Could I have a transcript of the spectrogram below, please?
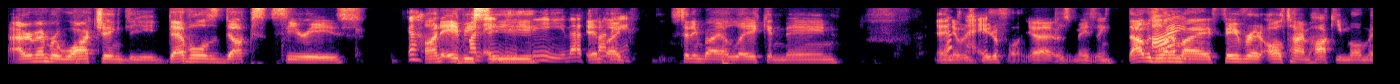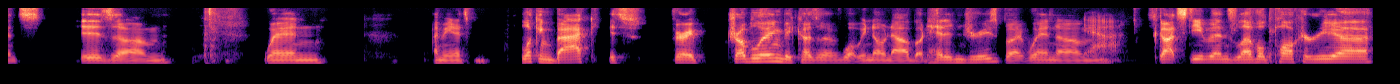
I remember watching the Devils Ducks series Yeah, on On ABC, ABC. That's and funny. like sitting by a lake in Maine. And it was nice. beautiful. Yeah, it was amazing. That was one of my favorite all-time hockey moments is um when I mean it's looking back, it's very troubling because of what we know now about head injuries, but when um yeah. Scott Stevens leveled Paul Kariya,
